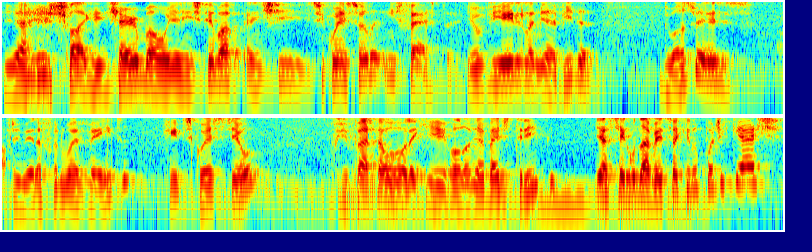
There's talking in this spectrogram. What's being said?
E aí a gente fala que a gente é irmão. E a gente, tem uma, a gente se conheceu em festa. Eu vi ele na minha vida duas vezes. A primeira foi num evento, que a gente se conheceu. Foi até o rolê que rolou minha bad trip. E a segunda vez foi aqui no podcast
